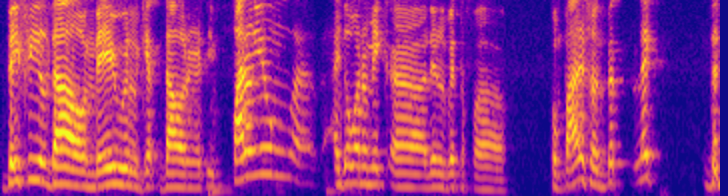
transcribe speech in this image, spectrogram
they feel down, they will get down in your team. Parang yung, uh, I don't want to make a little bit of a comparison, but like the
